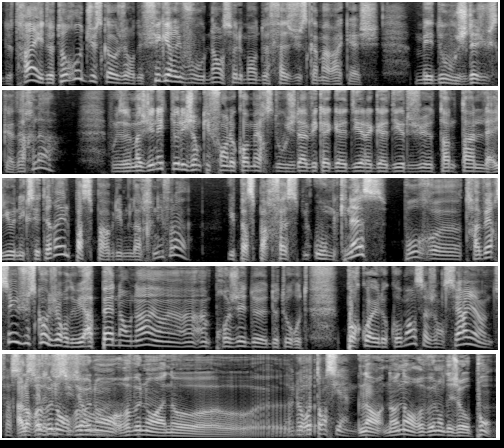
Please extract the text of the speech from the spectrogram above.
De train et d'autoroute jusqu'à aujourd'hui. Figurez-vous, non seulement de Fès jusqu'à Marrakech, mais d'Oujda jusqu'à Dakhla. Vous imaginez tous les gens qui font le commerce d'Oujda avec Agadir, Agadir, Tantal, Ayoun, etc. Ils passent par Brim al Ils passent par Fès ou Meknes pour euh, traverser jusqu'à aujourd'hui. À peine on a un, projet de, de route. Pourquoi il le commence, j'en sais rien. De façon, Alors revenons, revenons, revenons à nos... Euh, à nos routes anciennes. Non, non, non, revenons déjà au pont.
